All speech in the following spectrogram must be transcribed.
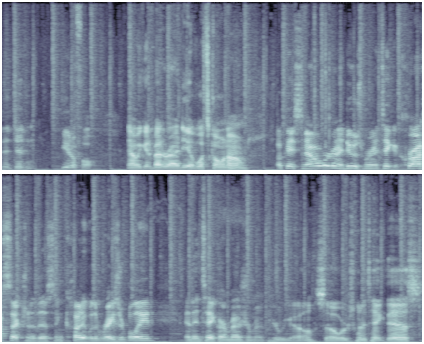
It didn't. Beautiful. Now we get a better idea of what's going on. Okay, so now what we're gonna do is we're gonna take a cross section of this and cut it with a razor blade, and then take our measurement. Here we go. So we're just gonna take this.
